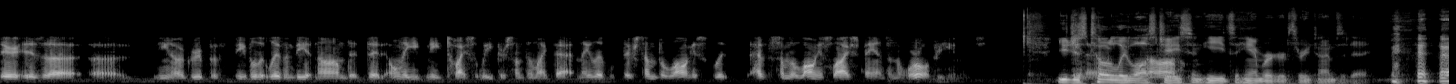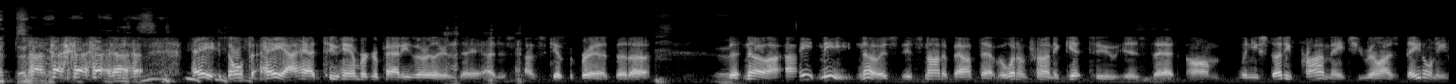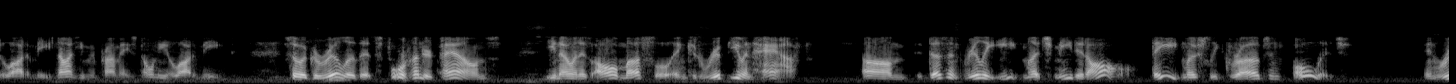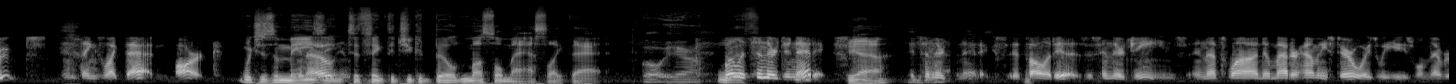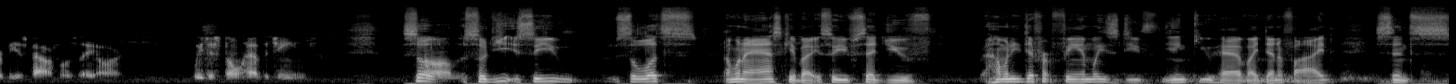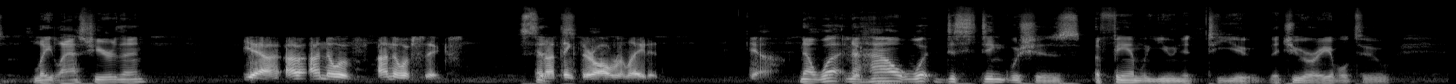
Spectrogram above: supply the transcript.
There is a, a you know a group of people that live in Vietnam that, that only eat meat twice a week or something like that, and they live. They're some of the longest have some of the longest lifespans in the world for humans. You just know, totally lost uh, Jason. He eats a hamburger three times a day. hey, don't. Hey, I had two hamburger patties earlier today. I just I skipped the bread, but uh, but no, I, I eat meat. No, it's it's not about that. But what I'm trying to get to is that um, when you study primates, you realize they don't eat a lot of meat. Non-human primates don't eat a lot of meat. So a gorilla that's 400 pounds, you know, and is all muscle and could rip you in half, um, doesn't really eat much meat at all. They eat mostly grubs and foliage, and roots and things like that, and bark. Which is amazing You know, to think that you could build muscle mass like that. Oh yeah. Well, with- it's in their genetics. yeah. It's in their genetics. It's all it is. It's in their genes, and that's why no matter how many steroids we use, we'll never be as powerful as they are. We just don't have the genes. So Um, so do you so you so let's I want to ask you about so you've said you've how many different families do you think you have identified since late last year then? Yeah, I, I know of I know of six, and I think they're all related. Yeah. Now what now how what distinguishes a family unit to you that you are able to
